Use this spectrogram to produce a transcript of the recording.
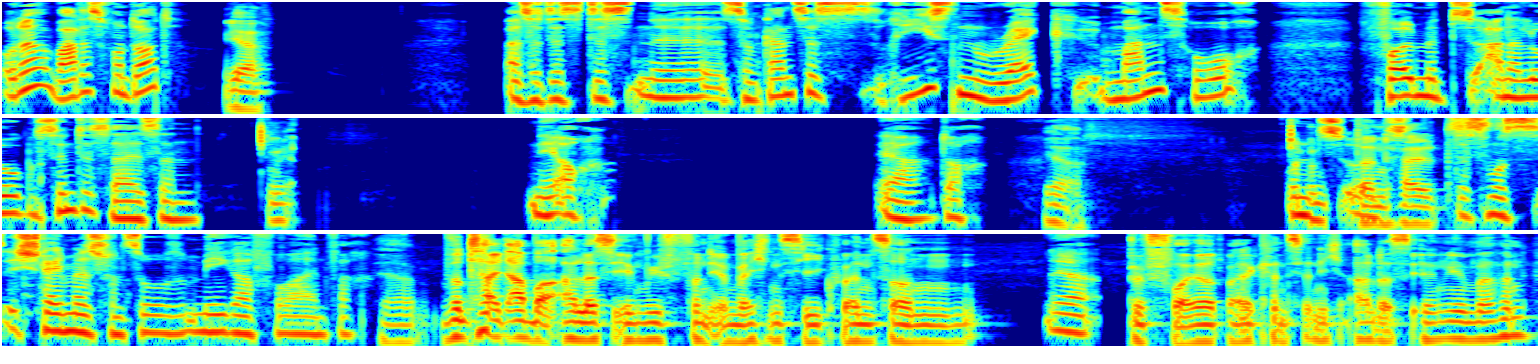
Oder? War das von dort? Ja, Also das, das eine, so ein ganzes Riesen-Rack, mannshoch, voll mit analogen Synthesizern. Ja. Nee, auch. Ja, doch. ja, Und, Und und, dann halt- das muss, ich stelle mir das schon so mega vor einfach. ja. Wird halt aber alles irgendwie von irgendwelchen Sequencern Ja. befeuert, weil kannst ja nicht alles irgendwie machen.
